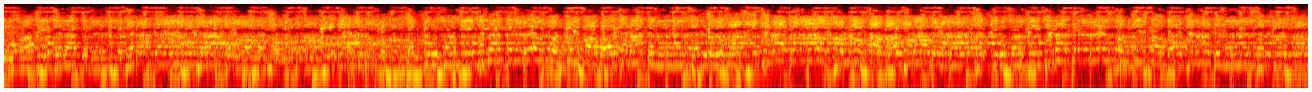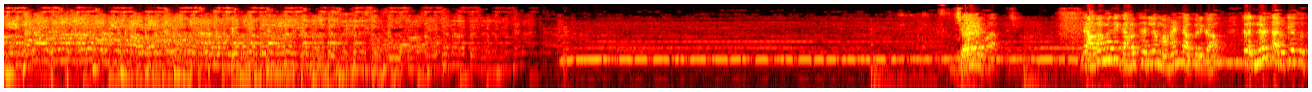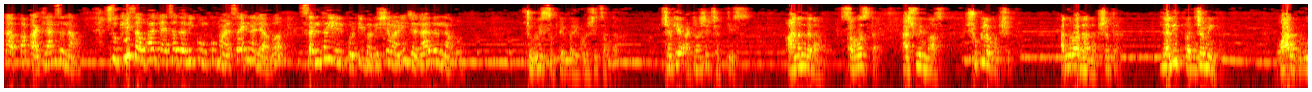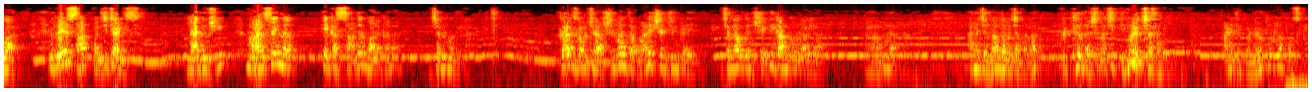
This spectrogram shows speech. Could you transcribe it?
पासे जनार्दन ठरलं महान टापरगाव कन्नड तालुक्यात होतं आप्पा पाटलांचं नाव. सुखी सौभाग्याचा धनी कुंकू म्हाळसाईनं ल्यावं संत येईल पोटी भविष्यवाणी जनार्दन नावं. चोवीस सप्टेंबर एकोणीशे चौदा शके अठराशे छत्तीस आनंद नाव समस्त अश्विन मास शुक्ल पक्ष अनुराधा नक्षत्र ललित पंचमी वार गुरुवार वेळ सात पंचेचाळीस. या दिवशी माणसाईनं एका साधक बालकाला जन्म दिला. कर्जगावच्या श्रीमंत माणिक शेट्टींकडे जनार्दन शेती काम करू लागला. राबू लागला. आणि जनार्दनाच्या मनात विठ्ठल दर्शनाची तीव्र इच्छा झाली. आणि ते पंढरपूरला पोहोचले.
